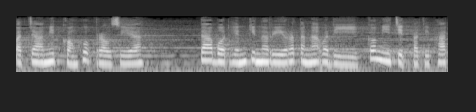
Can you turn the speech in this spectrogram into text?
ปัจจามิตรของพวกเราเสีย ดาบทเห็นกินนรีรัตนวดีก็มีจิตปฏิพัต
